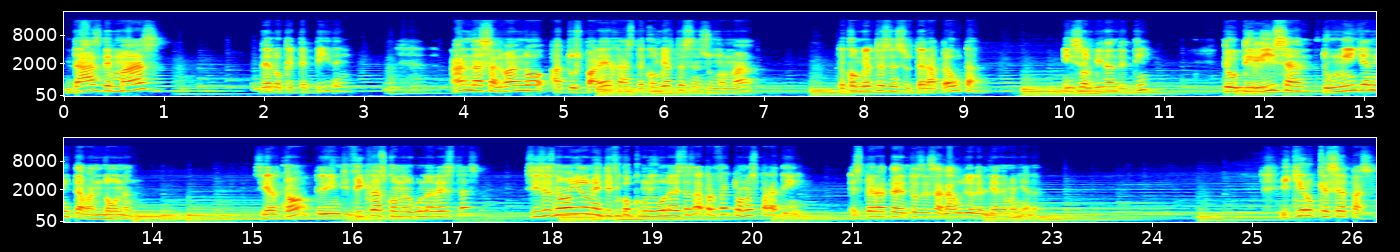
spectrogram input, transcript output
Das de más de lo que te piden. Andas salvando a tus parejas, te conviertes en su mamá, te conviertes en su terapeuta y se olvidan de ti. Te utilizan, te humillan y te abandonan. ¿Cierto? ¿Te identificas con alguna de estas? Si dices, no, yo no me identifico con ninguna de estas, ah, perfecto, no es para ti. Espérate entonces al audio del día de mañana. Y quiero que sepas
